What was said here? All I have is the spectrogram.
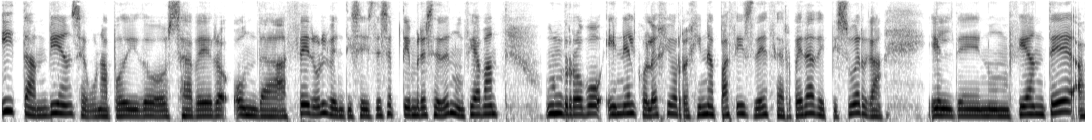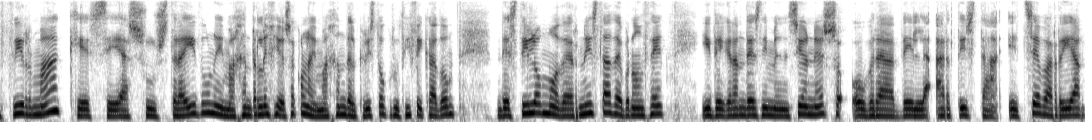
Y también, según ha podido saber Onda Cero, el 26 de septiembre se denunciaba un robo en el Colegio Regina Pacis de Cervera de Pisuerga. El denunciante afirma que se ha sustraído una imagen religiosa con la imagen del Cristo crucificado de estilo modernista de bronce y de grandes dimensiones, obra del artista Echevarría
